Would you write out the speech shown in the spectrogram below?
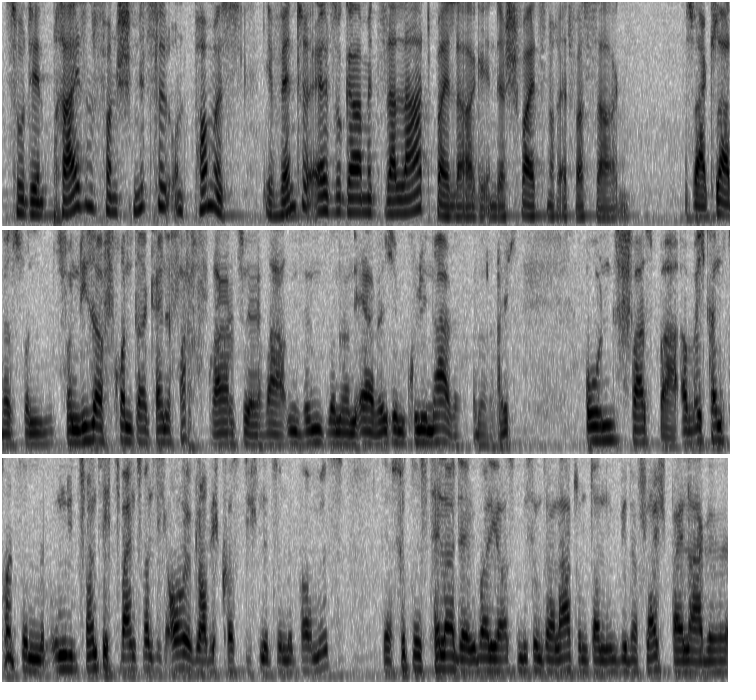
zu den Preisen von Schnitzel und Pommes, eventuell sogar mit Salatbeilage in der Schweiz noch etwas sagen? Es war klar, dass von, von dieser Front da keine Fachfragen zu erwarten sind, sondern eher welche im Kulinarbereich unfassbar. Aber ich kann es trotzdem, um die 20, 22 Euro, glaube ich, kostet die Schnitzel mit Pommes. Der Fitnessteller, der überall hier aus ein bisschen Salat und dann irgendwie eine Fleischbeilage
